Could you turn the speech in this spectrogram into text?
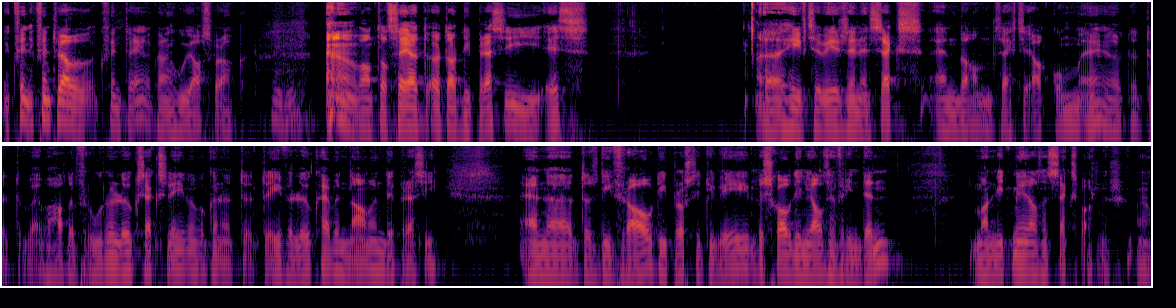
Ik vind, ik, vind wel, ik vind het eigenlijk wel een goede afspraak. Mm -hmm. Want als zij uit, uit haar depressie is, uh, heeft ze weer zin in seks. En dan zegt ze, ja kom, hè, het, het, we hadden vroeger een leuk seksleven, we kunnen het, even leuk hebben na een depressie. En dus die vrouw, die prostituee, beschouwde hij niet als een vriendin, maar niet meer als een sekspartner. Ja.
